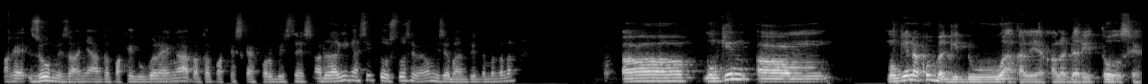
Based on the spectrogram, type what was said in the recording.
pakai Zoom misalnya atau pakai Google Hangout atau pakai Skype for Business. Ada lagi nggak sih tools-tools yang memang bisa bantuin teman-teman? Uh, mungkin um, mungkin aku bagi dua kali ya kalau dari tools ya.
